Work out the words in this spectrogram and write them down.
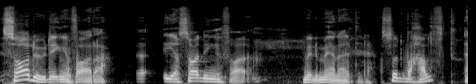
Sa du det är ingen fara? Eh, Jag sa det är ingen fara. Men du menar inte det? Så det var halvt.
